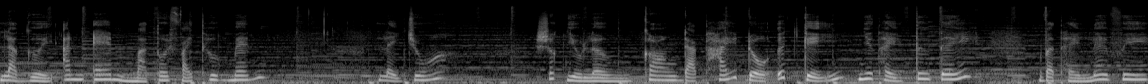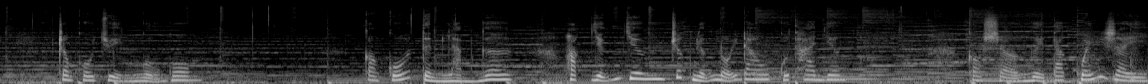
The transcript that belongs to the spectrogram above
là người anh em mà tôi phải thương mến. Lạy chúa, rất nhiều lần con đã thái độ ích kỷ như thầy tư tế và thầy lê vi trong câu chuyện ngụ ngôn. Con cố tình làm ngơ hoặc dửng dưng trước những nỗi đau của tha nhân. Con sợ người ta quấy rầy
